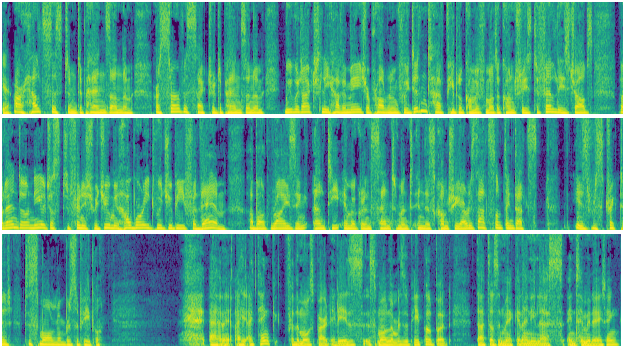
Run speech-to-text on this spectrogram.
Yeah. Our health system depends on them. Our service sector depends on them. We would actually have a major problem if we didn't have people coming from other countries to fill these jobs. But Enda O'Neill, just to finish with you, I mean, how worried would you be for them about rising anti-immigrant sentiment in this country, or is that something that is restricted to small numbers of people? Uh, I, I, think for the most part it is small numbers of people, but that doesn't make it any less intimidating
